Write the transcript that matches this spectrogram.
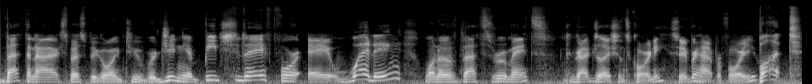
Beth and I are supposed to be going to Virginia Beach today for a wedding. One of Beth's roommates. Congratulations, Courtney. Super happy for you. But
